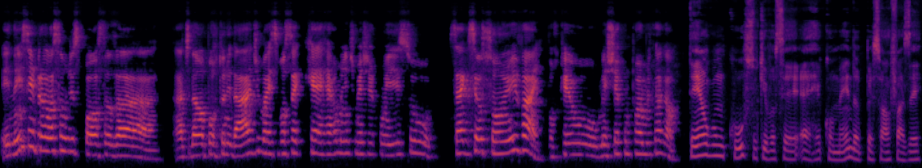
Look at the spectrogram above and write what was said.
e nem sempre elas são dispostas a, a te dar uma oportunidade, mas se você quer realmente mexer com isso, segue seu sonho e vai, porque o mexer com pão é muito legal. Tem algum curso que você é, recomenda o pessoal fazer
